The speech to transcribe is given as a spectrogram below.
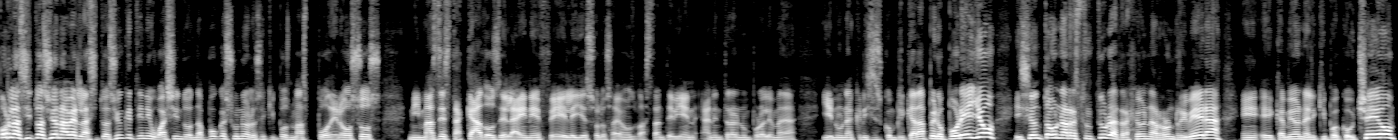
por la situación. A ver, la situación que tiene Washington tampoco es uno de los equipos más poderosos ni más destacados de la NFL, y eso lo sabemos bastante bien. Han entrado en un problema y en una crisis complicada, pero por ello hicieron toda una reestructura. Trajeron a Ron Rivera, eh, eh, cambiaron al equipo de cocheo,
